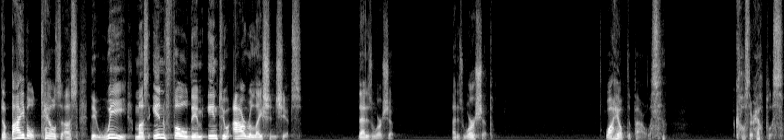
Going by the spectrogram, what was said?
the Bible tells us that we must enfold them into our relationships. That is worship. That is worship. Why help the powerless? because they're helpless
